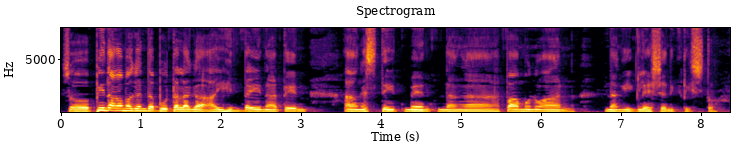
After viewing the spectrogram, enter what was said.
So pinakamaganda po talaga ay hintayin natin ang statement ng uh, pamunuan ng Iglesia ni Cristo.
